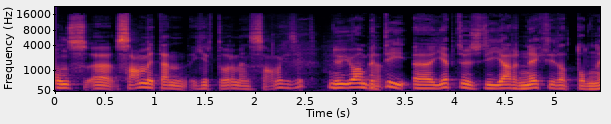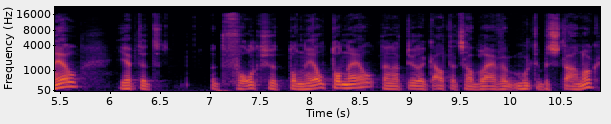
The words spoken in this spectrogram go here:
ons eh, samen met dan Geert Doorman samengezet. Nu, Johan Petit, eh, je hebt dus die jaren 90 dat toneel. Je hebt het, het volkse toneel-toneel, dat natuurlijk altijd zal blijven moeten bestaan ook.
